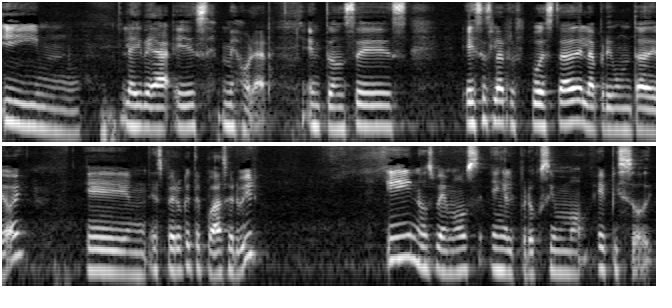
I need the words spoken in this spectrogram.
y mm, la idea es mejorar. Entonces, esa es la respuesta de la pregunta de hoy. Eh, espero que te pueda servir y nos vemos en el próximo episodio.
